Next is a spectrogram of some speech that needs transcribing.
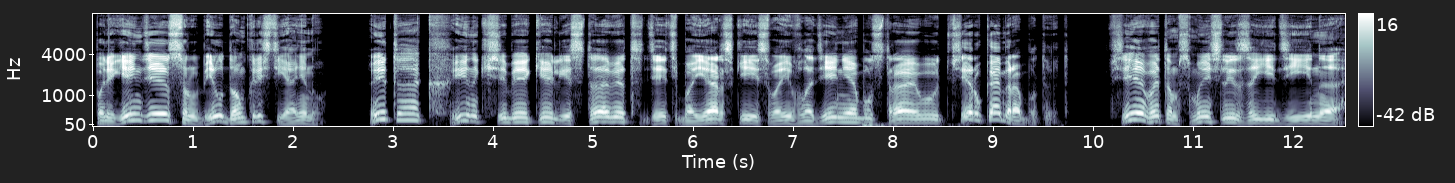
по легенде, срубил дом крестьянину. Итак, иноки себе кельи ставят, дети боярские свои владения обустраивают, все руками работают. Все в этом смысле заедино,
